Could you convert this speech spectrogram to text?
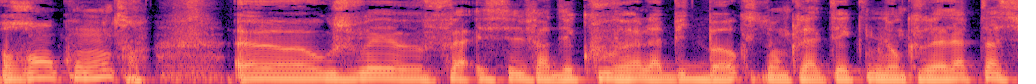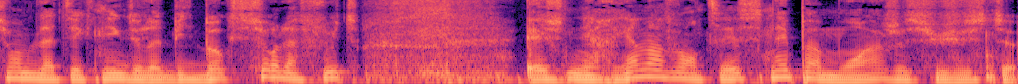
rencontre, euh, où je vais euh, essayer de faire découvrir la beatbox, donc la donc l'adaptation de la technique de la beatbox sur la flûte. Et je n'ai rien inventé, ce n'est pas moi, je suis juste euh,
